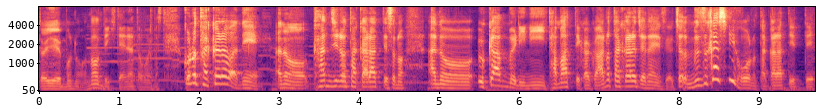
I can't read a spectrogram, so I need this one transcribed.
というものを飲んでいきたいなと思います。この宝はね、あの、漢字の宝ってその、あの、うかんむりに玉って書くあの宝じゃないんですよ。ちょっと難しい方の宝って言って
